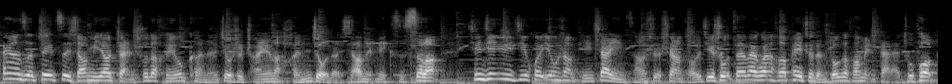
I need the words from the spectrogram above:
看样子这次小米要展出的很有可能就是传言了很。久的小米 Mix 四了，新机预计会用上屏下隐藏式摄像头技术，在外观和配置等多个方面带来突破。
